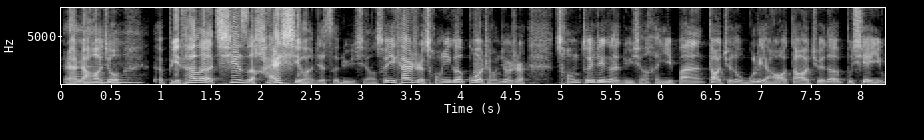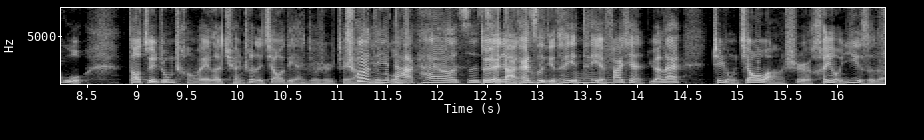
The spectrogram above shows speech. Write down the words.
然后就比他的妻子还喜欢这次旅行。所以一开始从一个过程，就是从对这个旅行很一般，到觉得无聊，到觉得不屑一顾。到最终成为了全车的焦点，就是这样。彻底打开了自己。对，打开自己，他也他也发现原来这种交往是很有意思的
